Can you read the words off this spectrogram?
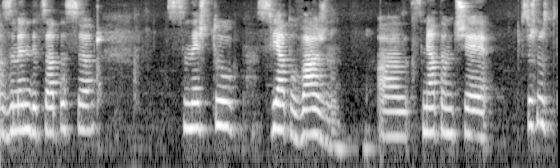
За мен децата са, са нещо свято, важно. А, смятам, че всъщност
